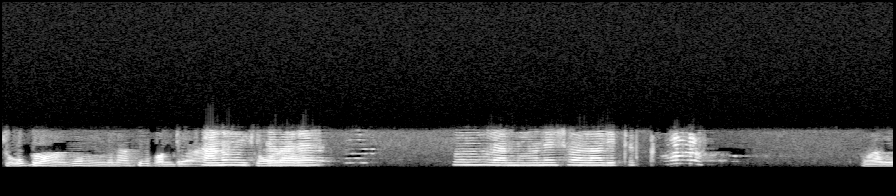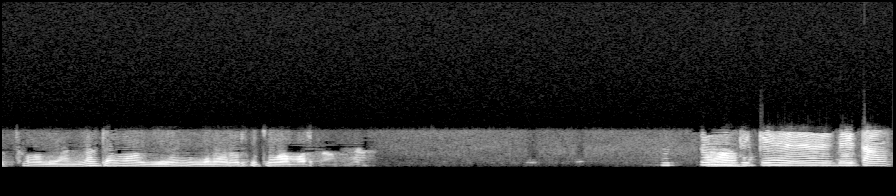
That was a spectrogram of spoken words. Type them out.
தூக்கம் வருது. நீ இந்த நேரத்துக்கு பண்ற? நானும் உன்கிட்ட வேற தூங்கல. மாதேஷ் விளையாடிட்டு மாதிரி தூங்க இல்லையா என்ன டைம் ஆகுது? இந்த நேரம் வரைக்கும் தூங்காம இருக்காங்க? தூங்குறதுக்கே லேட் ஆகும்.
